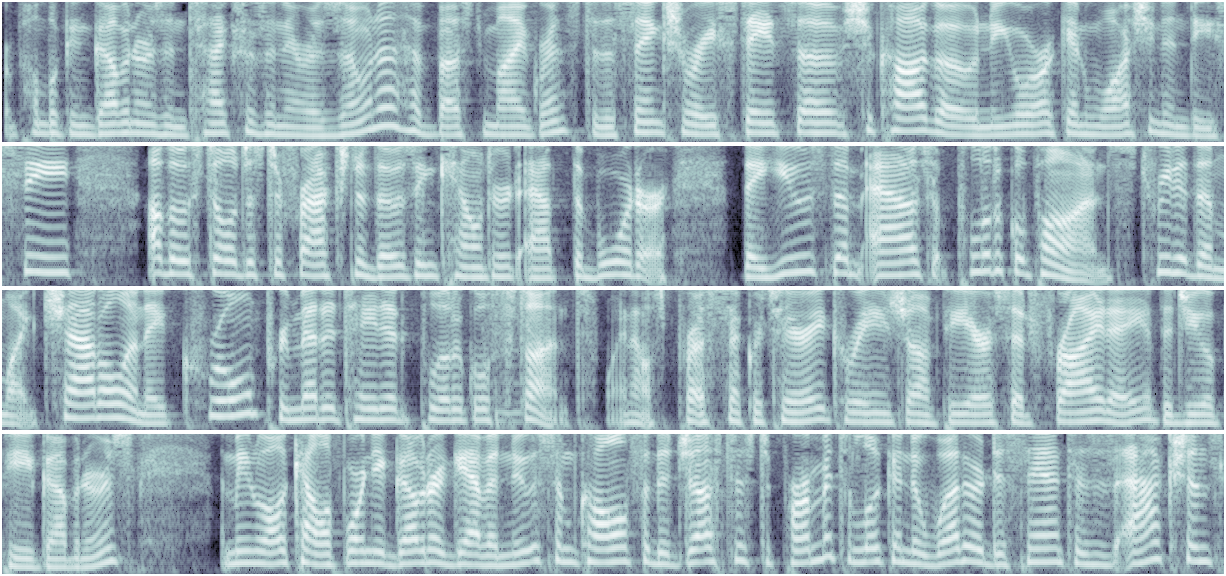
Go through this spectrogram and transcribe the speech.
Republican governors in Texas and Arizona have bused migrants to the sanctuary states of Chicago, New York, and Washington, D.C., although still just a fraction of those encountered at the border. They used them as political pawns, treated them like chattel in a cruel, premeditated political stunt. White House Press Secretary Karine Jean Pierre said Friday of the GOP governors. Meanwhile, California Governor Gavin Newsom called for the Justice Department to look into whether DeSantis' actions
